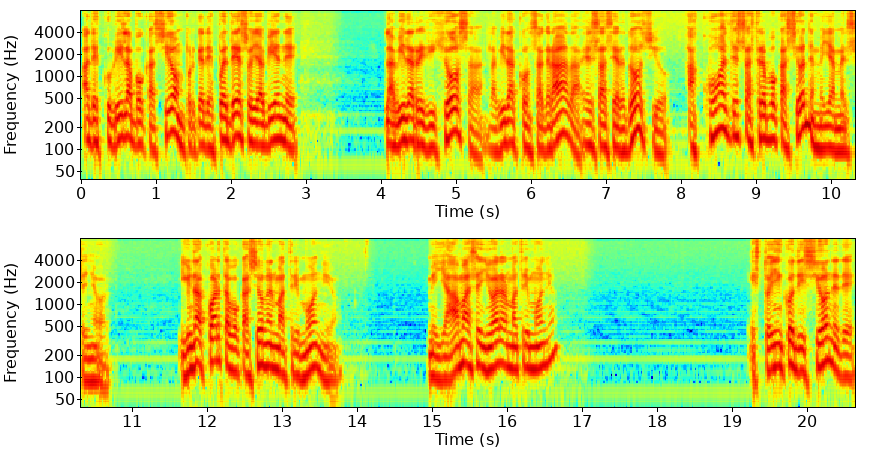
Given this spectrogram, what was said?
a descubrir la vocación, porque después de eso ya viene la vida religiosa, la vida consagrada, el sacerdocio. ¿A cuál de esas tres vocaciones me llama el Señor? Y una cuarta vocación, el matrimonio. ¿Me llama el Señor al matrimonio? estoy en condiciones de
